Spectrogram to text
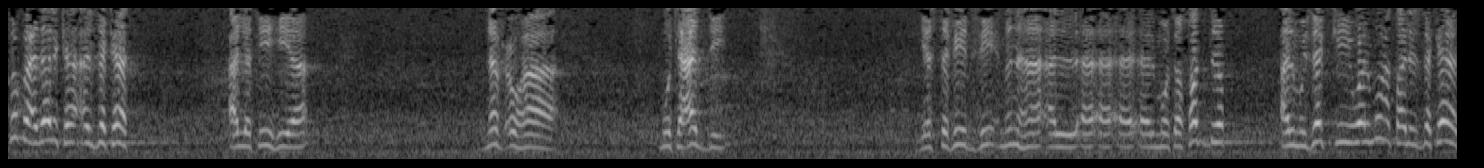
ثم بعد ذلك الزكاة التي هي نفعها متعدي يستفيد في منها المتصدق المزكي والمعطى للزكاة.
